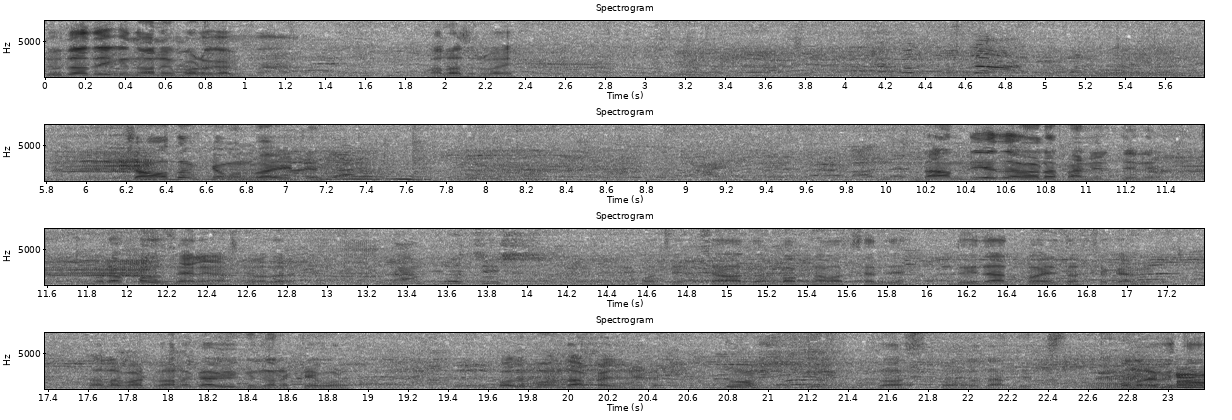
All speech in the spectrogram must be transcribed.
দু দাঁতেই কিন্তু অনেক বড় গাভি ভালো আছেন ভাই? চাওয়া দাম কেমন ভাই এটা? দাম দিয়ে যাও ওটা পানির দিনে। ওটা কত চাইলেন আজকে বাজারে? দাম পঁচিশ। পঁচিশ চাওয়া দাম বকনা বাচ্চা দিয়ে। দুই দাঁত বয়স দশটা গাভি তলাবাট ভালো গাভি কিন্তু অনেকটাই বড়। কত পনেরো দাম পাইলেন এটা? দশ। দশ পনেরো দাম দিচ্ছে। পনেরো ভিতর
